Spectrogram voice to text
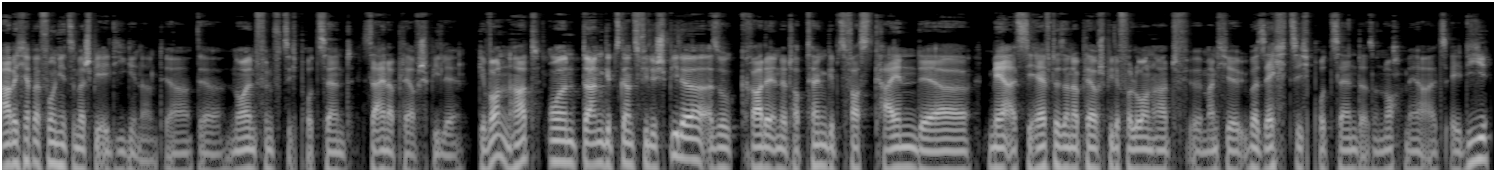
Aber ich habe ja vorhin hier zum Beispiel AD genannt, ja, der 59 Prozent seiner Playoff-Spiele gewonnen hat. Und dann gibt's ganz viele Spieler, also gerade in der Top 10 gibt's fast keinen, der mehr als die Hälfte seiner Playoff-Spiele verloren hat. Manche über 60 Prozent, also noch mehr als AD.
